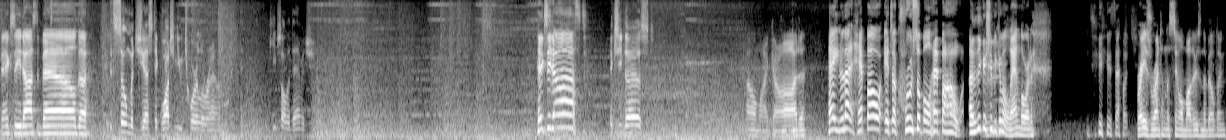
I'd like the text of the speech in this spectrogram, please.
Pixie dust build. It's so majestic watching you twirl around. Keeps all the damage. Pixie dust. Pixie dust. Oh my god. Hey, you know that hippo? It's a crucible hippo. I think I should become a landlord. Is that what you- Raise rent on the single mothers in the building.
